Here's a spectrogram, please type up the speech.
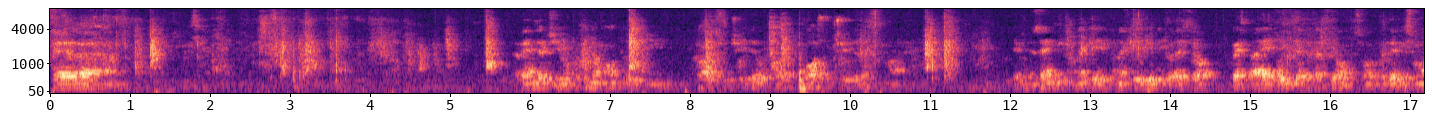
Per eh, renderci un pochino conto di cosa succede o cosa può succedere, ma è un esempio, non è che, non è che io dico adesso questa è l'interpretazione, sono vedere che sono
